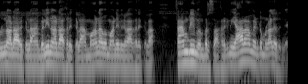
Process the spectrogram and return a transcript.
உள்நாடாக இருக்கலாம் வெளிநாடாக இருக்கலாம் மாணவ மாணவிகளாக இருக்கலாம் ஃபேமிலி மெம்பர்ஸாக இருக்கலாம் யாராக வேண்டுமானாலும் இருங்க.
